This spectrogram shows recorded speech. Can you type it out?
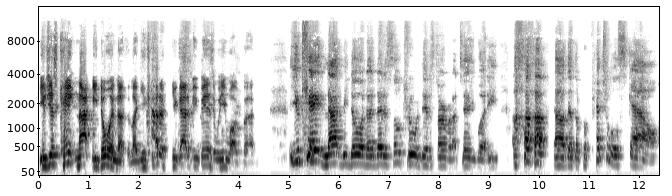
you just can't not be doing nothing. Like you gotta you gotta be busy when he walks by you can't not be doing that. That is so true with Dennis Thurman. I tell you what, he uh, the, the perpetual scowl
